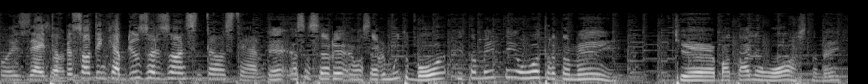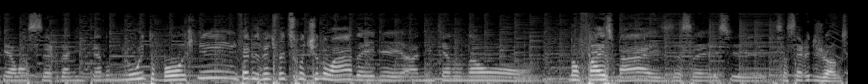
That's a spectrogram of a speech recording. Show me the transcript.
Pois é, então Sabe? o pessoal tem que abrir os horizontes, então, externo. É, essa série é uma série muito boa e também tem outra também que é Battalion Wars também, que é uma série da Nintendo muito boa, que infelizmente foi descontinuada, e a Nintendo não, não faz mais essa, esse, essa série de jogos.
